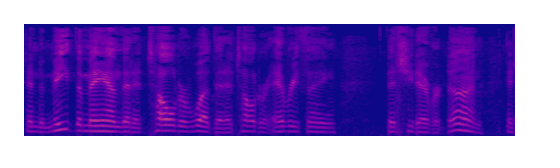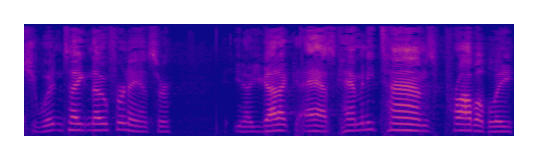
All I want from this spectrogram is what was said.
and to meet the man that had told her what? That had told her everything that she'd ever done. And she wouldn't take no for an answer. You know, you got to ask how many times probably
